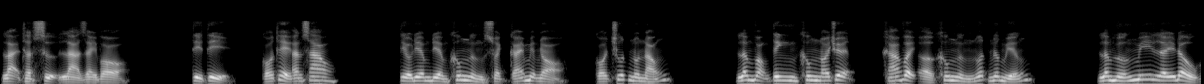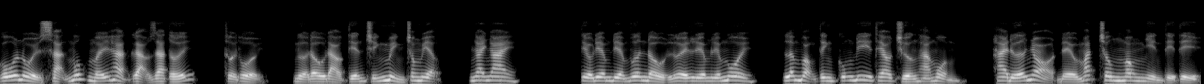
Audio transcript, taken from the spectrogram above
lại thật sự là dày vò. Tỷ tỷ, có thể ăn sao? Tiểu điềm điềm không ngừng xoạch cái miệng nhỏ, có chút nôn nóng. Lâm vọng tinh không nói chuyện, khá vậy ở không ngừng nuốt nước miếng. Lâm hướng Mỹ lấy đầu gỗ nổi sạn múc mấy hạt gạo ra tới, thổi thổi, ngửa đầu đảo tiến chính mình trong miệng, nhai nhai. Tiểu điềm điềm vươn đầu lưỡi liếm liếm môi, Lâm vọng tinh cũng đi theo trướng há mồm, hai đứa nhỏ đều mắt trông mong nhìn tỉ tỉ.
